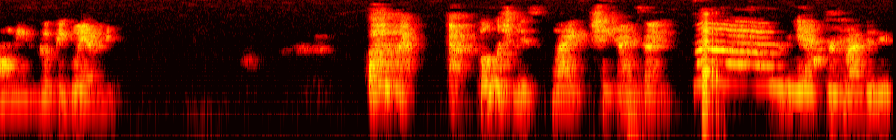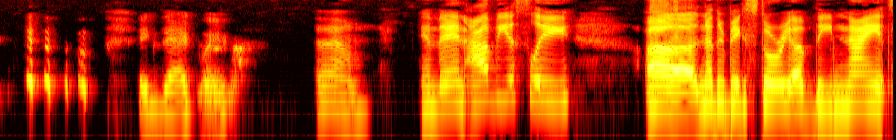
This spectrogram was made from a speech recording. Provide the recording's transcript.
on these good people energy. Foolishness. Like, she can't sing. Uh, yeah, did it. exactly. Um, and then obviously, uh, another big story of the night,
